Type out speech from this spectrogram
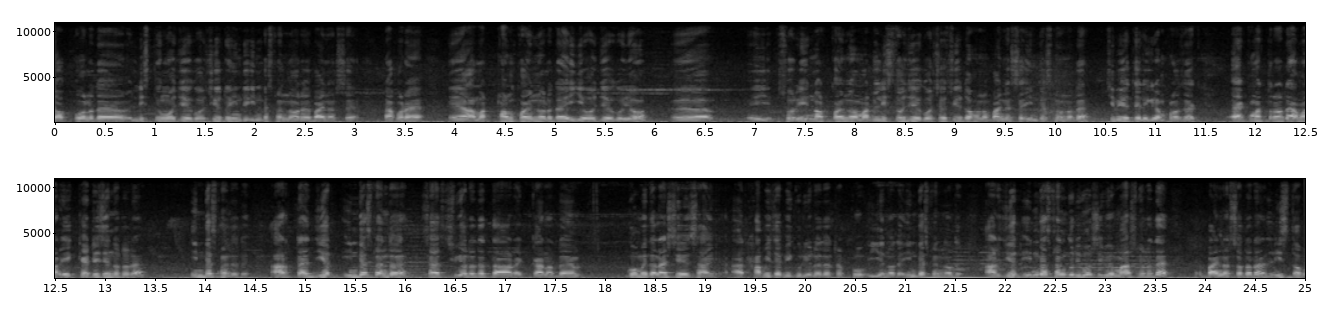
ডক হলতে লিস্টিং হয়ে গো সিও কিন্তু ইনভেস্টমেন্ট নরে বাইনান্সে তারপরে আমার ঠন কয়েন হলতে ইয়ে হয়ে গো এই সরি নট কয়েন আমার লিস্ট হয়ে গেছে সিও তখন বাইনান্সে ইনভেস্টমেন্ট হতে সিবিও টেলিগ্রাম প্রজেক্ট একমাত্র আমার এই ক্যাডিজেন হতে ইনভেস্টমেন্ট হতে আর তার যিহত ইনভেস্টমেন্ট হয় হলতে তার কারণে গমে দালা সে চাই, আর হাবি জাবি কৰি হ'লে প্ৰ ইয়ে নদে ইনভেষ্টমেণ্ট নদে। আৰু যিহেতু ইনভেষ্টমেণ্ট কৰিব চিবে মাছ গ'লে বাইনাছত এটা লিষ্ট হ'ব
